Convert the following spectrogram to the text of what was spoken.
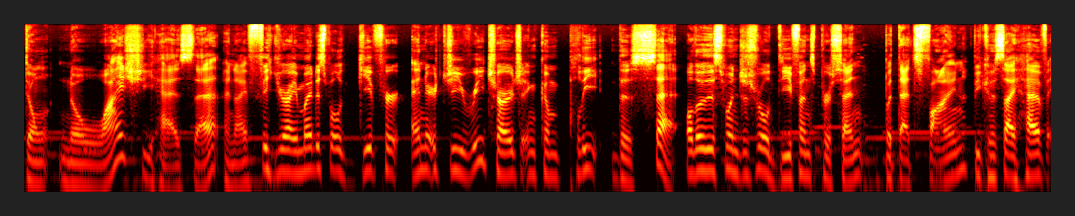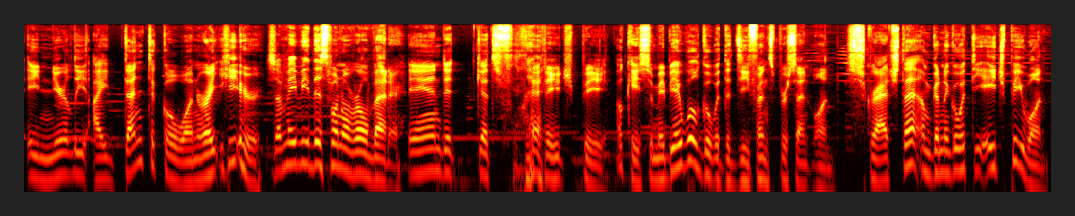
don't know why she has that and I figure I might as well give her energy recharge and complete the set. Although this one just rolled defense percent, but that's fine because I have a nearly identical one right here. So maybe this one will roll better and it gets flat HP. Okay, so maybe I will go with the defense percent one. Scratch that, I'm gonna go with the HP one.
